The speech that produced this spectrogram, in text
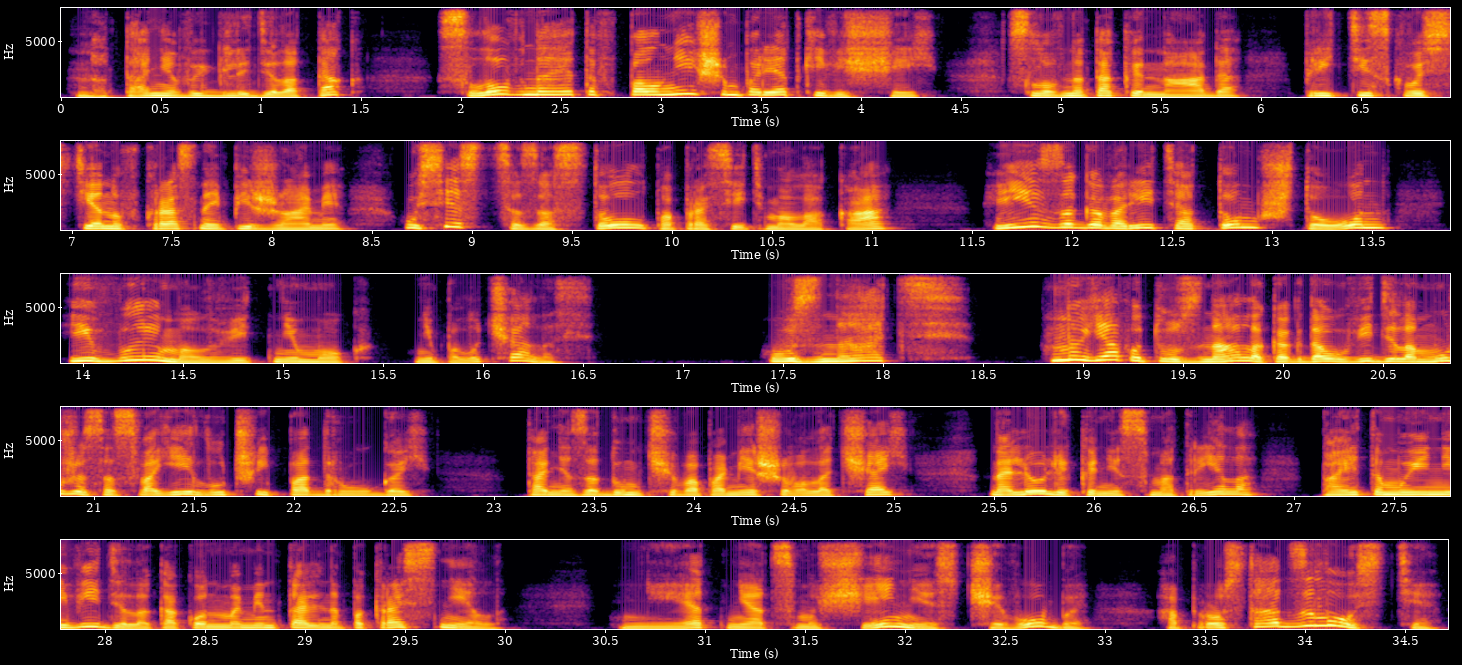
Но Таня выглядела так, словно это в полнейшем порядке вещей, словно так и надо — прийти сквозь стену в красной пижаме, усесться за стол, попросить молока и заговорить о том, что он и вымолвить не мог, не получалось. Узнать... Ну, я вот узнала, когда увидела мужа со своей лучшей подругой. Таня задумчиво помешивала чай, на Лёлика не смотрела, поэтому и не видела, как он моментально покраснел. Нет, не от смущения, с чего бы, а просто от злости.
